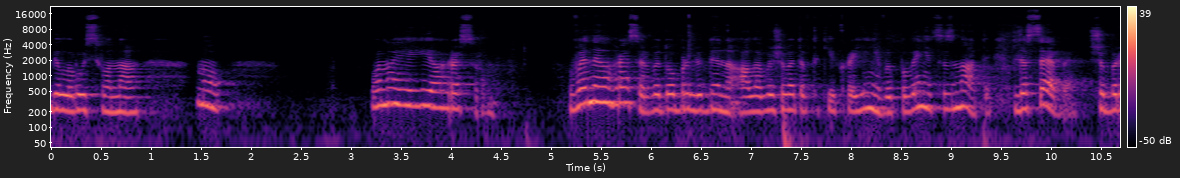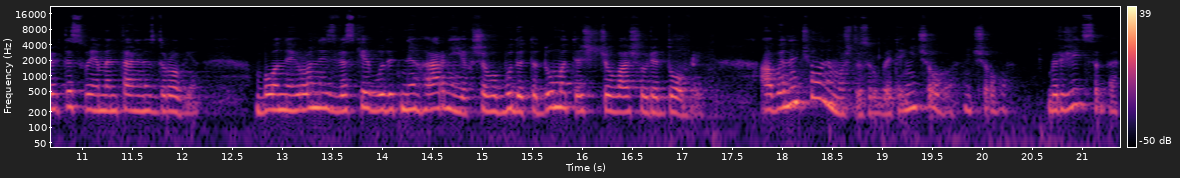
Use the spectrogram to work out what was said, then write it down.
Білорусь, вона, ну, вона є її агресором. Ви не агресор, ви добра людина, але ви живете в такій країні, ви повинні це знати для себе, щоб берегти своє ментальне здоров'я. Бо нейронні зв'язки будуть негарні, якщо ви будете думати, що ваш уряд добрий. А ви нічого не можете зробити, нічого, нічого. Бережіть себе.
